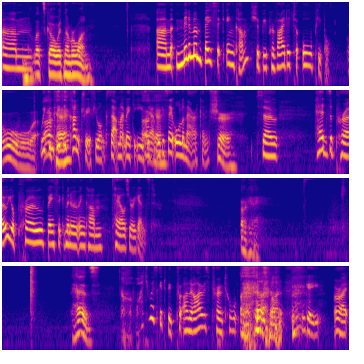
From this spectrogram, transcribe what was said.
Um, Let's go with number one. Um, minimum basic income should be provided to all people. Oh, We can okay. pick a country if you want, because that might make it easier. We Okay. can say all Americans. Sure. So, heads are pro. You're pro basic minimum income. Tails, you're against. Okay. Heads. Why do you always get to be pro? Oh no, I was pro torture. That's fun. Okay, all right.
